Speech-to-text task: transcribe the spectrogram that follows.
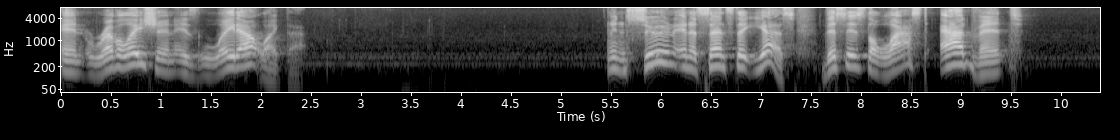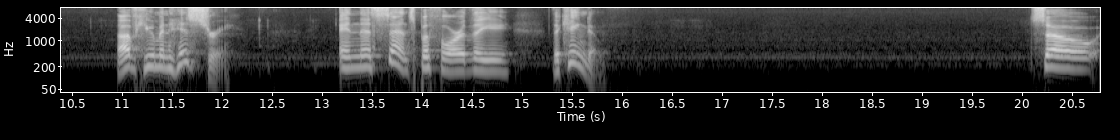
And Revelation is laid out like that. And soon, in a sense, that yes, this is the last advent of human history in this sense before the, the kingdom. So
